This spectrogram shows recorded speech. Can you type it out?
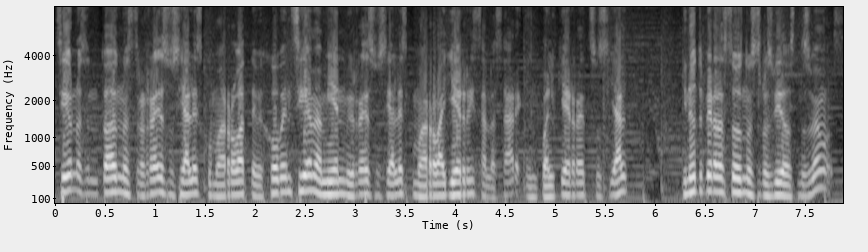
Síguenos en todas nuestras redes sociales como arroba TV Joven. Sígueme a mí en mis redes sociales como arroba Jerry Salazar en cualquier red social. Y no te pierdas todos nuestros videos. Nos vemos.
